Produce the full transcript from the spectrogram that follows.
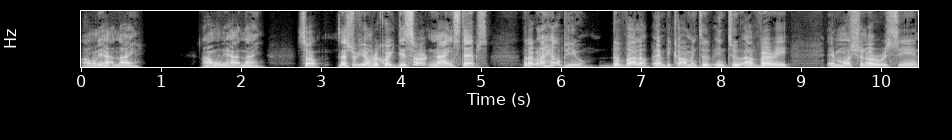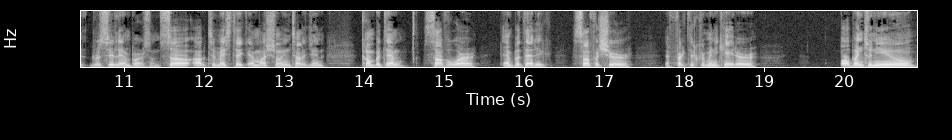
I only had nine. I only had nine. So let's review them real quick. These are nine steps that are going to help you develop and become into, into a very emotional, resilient, resilient person. So optimistic, emotionally intelligent, competent, self-aware, empathetic, self-assured, effective communicator, open to new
